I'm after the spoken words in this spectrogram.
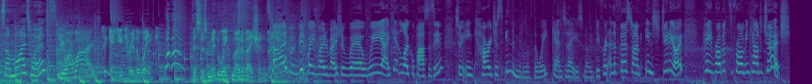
Some wise words. You are wise. to get you through the week. This is midweek motivation. It's Time for midweek motivation where we uh, get local pastors in to encourage us in the middle of the week, and today is no different. And the first time in studio, Pete Roberts from Encounter Church.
